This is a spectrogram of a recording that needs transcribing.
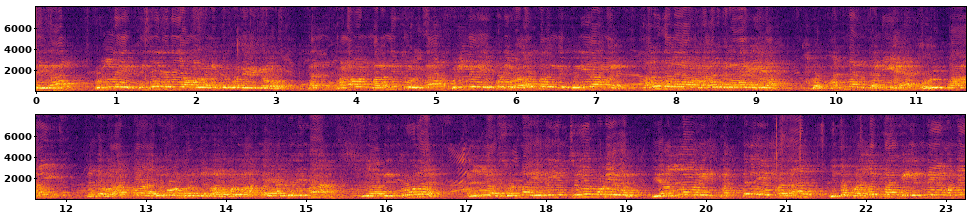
செய்தால் பிள்ளையை திசை தெரியாமல் வளர்த்துக் கொண்டிருக்கிறோம். தன் கணவன் மரணித்து விட்டால் பிள்ளையை எப்படி வளர்ப்பது தெரியாமல் மறுதலையாக வளர்க்கிறதா இல்லையா? இப்ப கண்ணன் தனிய ஒரு தாய் அந்த வாப்பா அறிமுகப்படுத்திருக்காங்க ஒரு வாப்பா யார் தெரியுமா? இல்லாவின் தூதர். அல்ல சொன்னா எதையும் செய்யக்கூடியவர் இது அல்லாவின் கட்டளை என்பதால் இந்த பள்ளத்தாக்கு என்னையும் உன்னை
